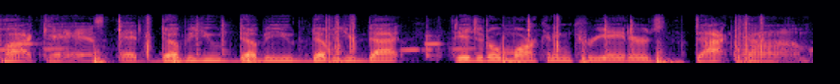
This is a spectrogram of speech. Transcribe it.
Podcast at www.digitalmarketingcreators.com.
